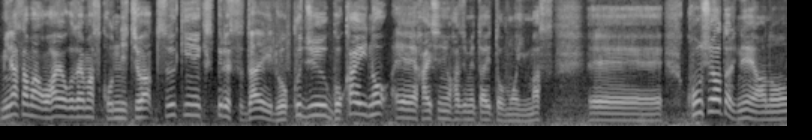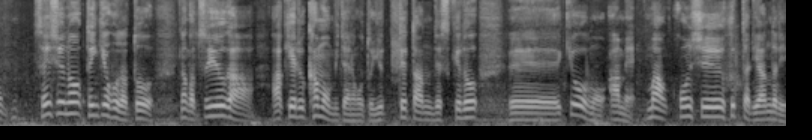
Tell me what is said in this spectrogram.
皆様おはようございます。こんにちは。通勤エクスプレス第65回の、えー、配信を始めたいと思います。えー、今週あたりね、あの、先週の天気予報だと、なんか梅雨が明けるかもみたいなことを言ってたんですけど、えー、今日も雨。まあ今週降ったり止んだり、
